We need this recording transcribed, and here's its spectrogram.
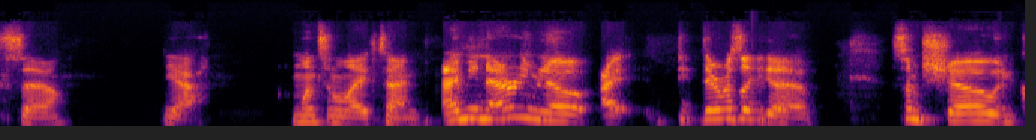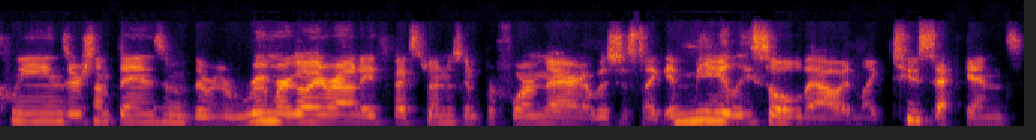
So, yeah. Once in a lifetime. I mean, I don't even know I there was like a some show in Queens or something. Some, there was a rumor going around Aphex Twin was going to perform there, and it was just like immediately sold out in like two seconds.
